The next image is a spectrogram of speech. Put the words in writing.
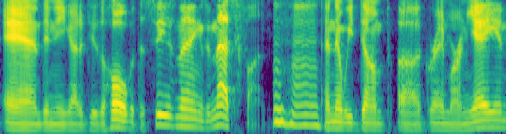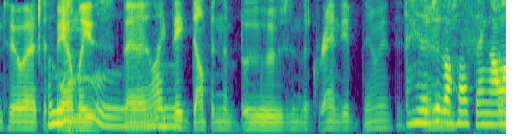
and then you got to do the whole with the seasonings, and that's fun. Mm-hmm. And then we dump uh, Grand Marnier into it. The families they like they dump in the booze and the Grand. They do the whole thing all The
